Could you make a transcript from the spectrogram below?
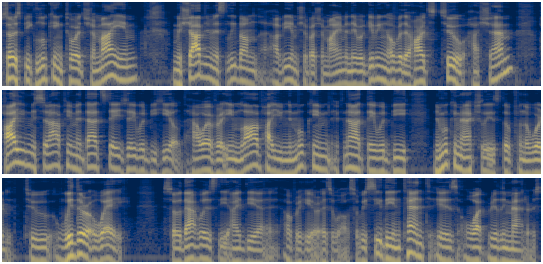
so to speak, looking towards Shemayim, Mishabim es libam avim shebashamayim, and they were giving over their hearts to Hashem. Hayu misrafim, at that stage they would be healed. However, im lav hayu nimukim, if not, they would be, nimukim actually is the, from the word to wither away. So that was the idea over here as well. So we see the intent is what really matters.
